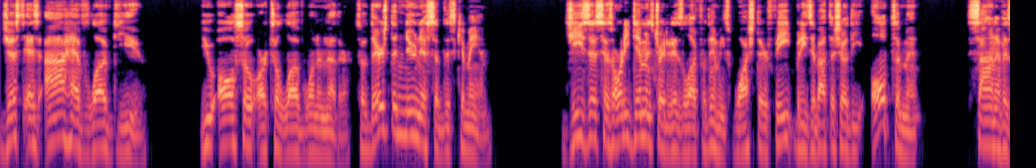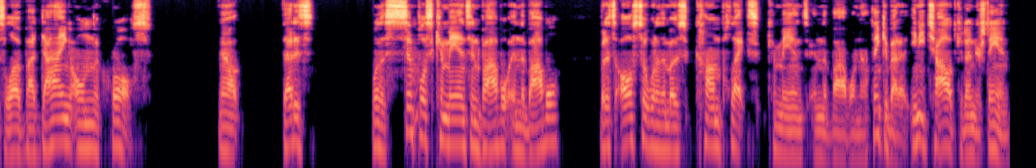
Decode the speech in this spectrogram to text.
Just as I have loved you, you also are to love one another. So there's the newness of this command. Jesus has already demonstrated his love for them. He's washed their feet, but he's about to show the ultimate sign of his love by dying on the cross. Now, that is one of the simplest commands in Bible in the Bible, but it's also one of the most complex commands in the Bible. Now think about it. Any child could understand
